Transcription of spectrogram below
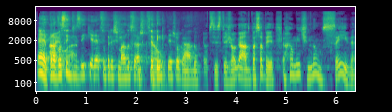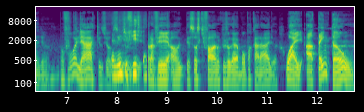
É, pra Ah, você dizer que ele é superestimado, você acha que você Então. tem que ter jogado. Eu preciso ter jogado pra saber. Eu realmente não sei, velho. Eu vou olhar aqui os jogos. É muito difícil. Pra ver ah, pessoas que falaram que o jogo era bom pra caralho. Uai, até então,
